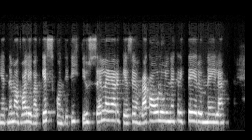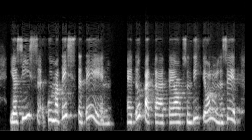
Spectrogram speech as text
nii et nemad valivad keskkondi tihti just selle järgi ja see on väga oluline kriteerium neile. ja siis, kui ma teste teen et õpetajate jaoks on tihti oluline see, et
